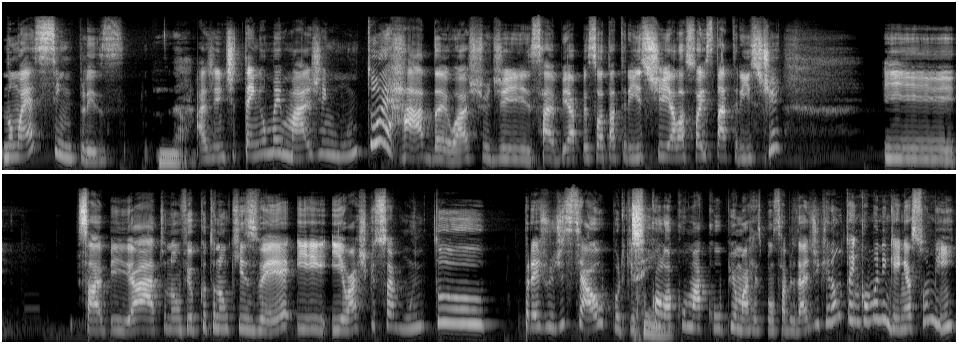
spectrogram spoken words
não é simples. Não. A gente tem uma imagem muito errada, eu acho, de, sabe, a pessoa tá triste e ela só está triste. E. Sabe, ah, tu não viu porque tu não quis ver. E, e eu acho que isso é muito prejudicial, porque Sim. isso coloca uma culpa e uma responsabilidade que não tem como ninguém assumir.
